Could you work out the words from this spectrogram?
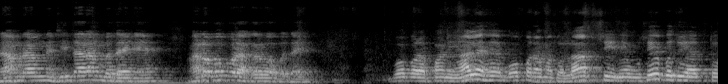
રામ રામ ને સીતારામ બધાયને. હાલો બપોરા કરવા બધાય. બપોરા પાણી હાલે છે. બપોરામાં તો લાપસી ને એવું છે બધું આજ તો?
